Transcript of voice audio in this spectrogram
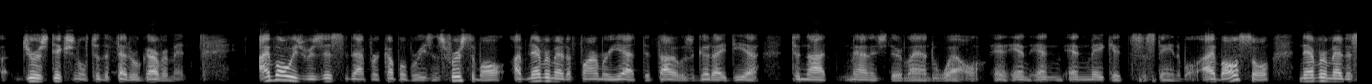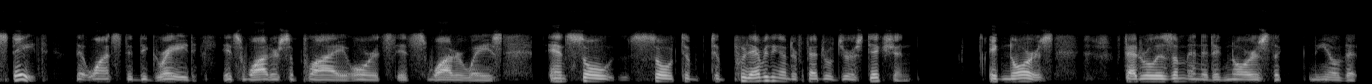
uh, jurisdictional to the federal government. I've always resisted that for a couple of reasons. First of all, I've never met a farmer yet that thought it was a good idea to not manage their land well and, and, and make it sustainable. I've also never met a state that wants to degrade its water supply or its, its waterways and so so to to put everything under federal jurisdiction ignores federalism and it ignores the you know the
